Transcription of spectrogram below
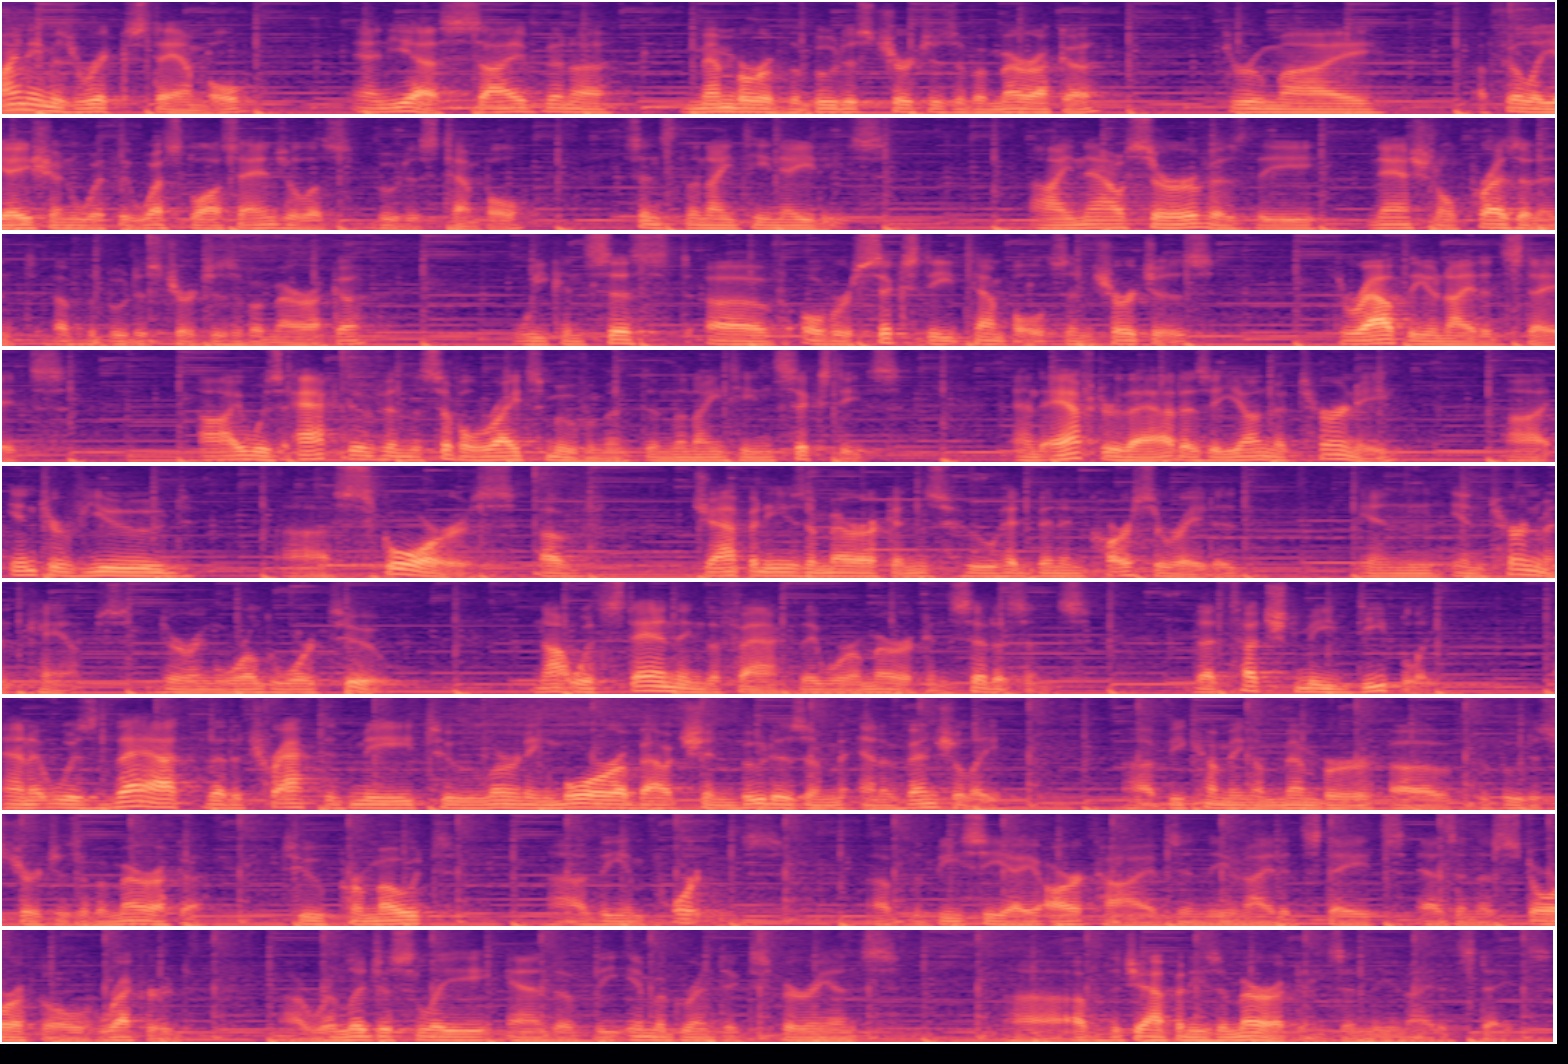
My name is Rick Stambul, and yes, I've been a member of the Buddhist Churches of America through my affiliation with the West Los Angeles Buddhist Temple since the 1980s. I now serve as the national president of the Buddhist Churches of America. We consist of over 60 temples and churches throughout the United States. I was active in the civil rights movement in the 1960s, and after that, as a young attorney, uh, interviewed uh, scores of Japanese Americans who had been incarcerated in internment camps during World War II notwithstanding the fact they were American citizens, that touched me deeply. And it was that that attracted me to learning more about Shin Buddhism and eventually uh, becoming a member of the Buddhist Churches of America to promote uh, the importance of the BCA archives in the United States as an historical record uh, religiously and of the immigrant experience uh, of the Japanese Americans in the United States.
